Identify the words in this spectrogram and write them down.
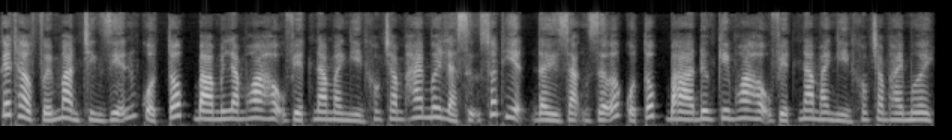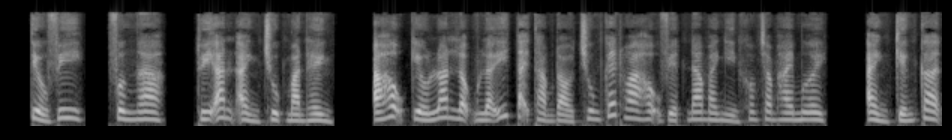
Kết hợp với màn trình diễn của top 35 Hoa hậu Việt Nam 2020 là sự xuất hiện đầy rạng rỡ của top 3 đương kim Hoa hậu Việt Nam 2020. Tiểu Vi, Phương Nga, Thúy An ảnh chụp màn hình. Á hậu Kiều Loan lộng lẫy tại thảm đỏ chung kết Hoa hậu Việt Nam 2020. Ảnh kiến cận.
